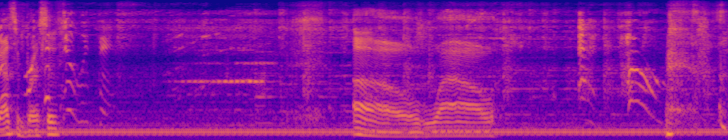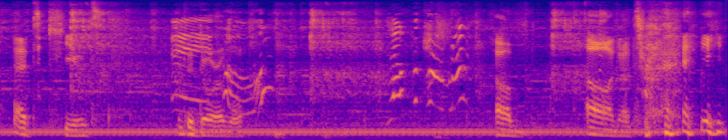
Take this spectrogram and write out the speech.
That's just what to impressive. do with this. Oh, wow. That's cute. It's adorable. pose. Love the camera. Oh, oh, that's right.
